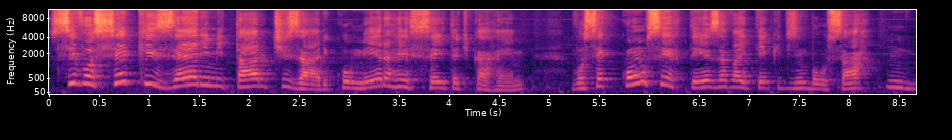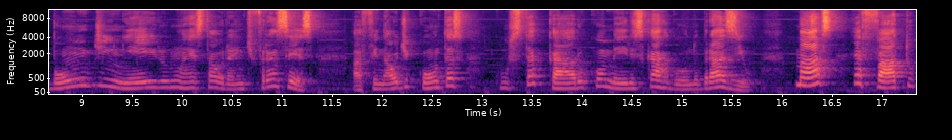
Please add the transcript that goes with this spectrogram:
Se você quiser imitar o Tizar e comer a receita de Carême, você com certeza vai ter que desembolsar um bom dinheiro no restaurante francês. Afinal de contas, custa caro comer escargot no Brasil. Mas é fato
